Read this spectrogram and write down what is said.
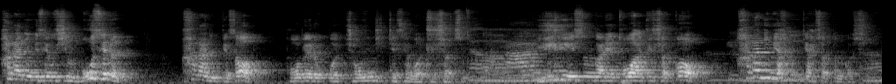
하나님이 세우신 모세는 하나님께서 보배롭고 존귀케 세워 주셨습니다. 위기의 순간에 도와주셨고 하나님이 함께 하셨던 것입니다.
